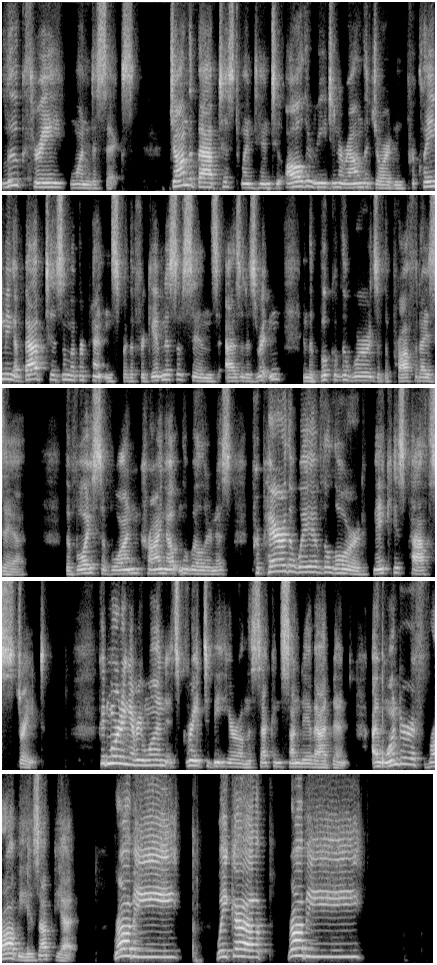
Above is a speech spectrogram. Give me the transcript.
Luke 3, 1 to 6. John the Baptist went into all the region around the Jordan, proclaiming a baptism of repentance for the forgiveness of sins, as it is written in the book of the words of the prophet Isaiah. The voice of one crying out in the wilderness, prepare the way of the Lord, make his paths straight. Good morning, everyone. It's great to be here on the second Sunday of Advent. I wonder if Robbie is up yet. Robbie, wake up, Robbie.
